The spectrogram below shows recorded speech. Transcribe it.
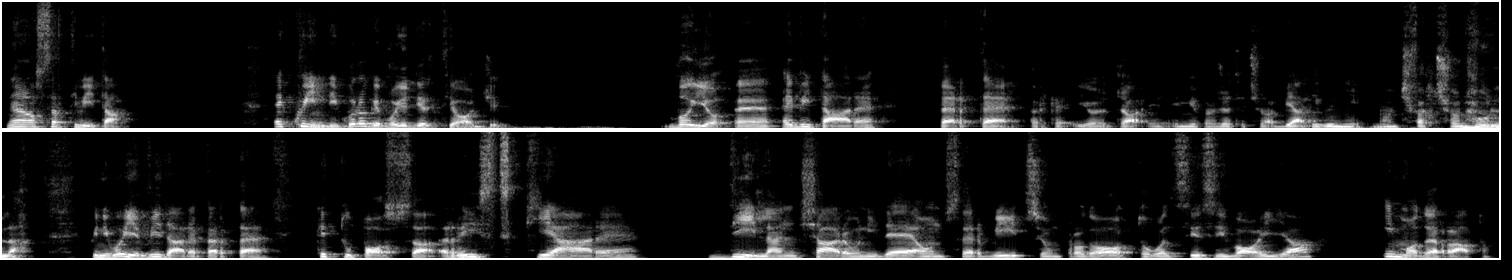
nella nostra attività. E quindi quello che voglio dirti oggi, voglio eh, evitare per te, perché io già i, miei progetti ce l'ho avviati, quindi non ci faccio nulla, quindi voglio evitare per te che tu possa rischiare di lanciare un'idea, un servizio, un prodotto, qualsiasi voglia, in modo errato,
